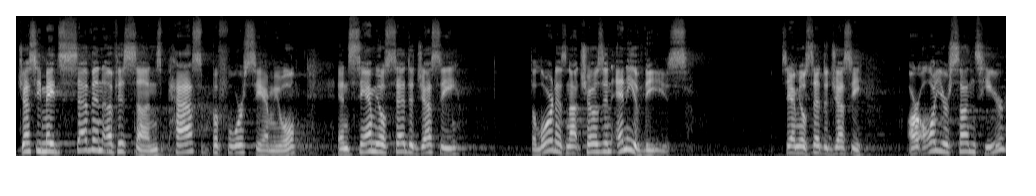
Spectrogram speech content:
Jesse made seven of his sons pass before Samuel, and Samuel said to Jesse, The Lord has not chosen any of these. Samuel said to Jesse, Are all your sons here?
